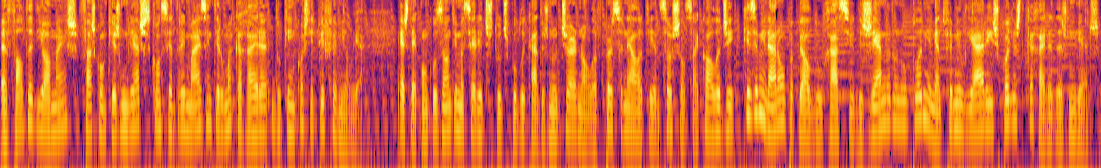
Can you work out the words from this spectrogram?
A falta de homens faz com que as mulheres se concentrem mais em ter uma carreira do que em constituir família. Esta é a conclusão de uma série de estudos publicados no Journal of Personality and Social Psychology que examinaram o papel do rácio de género no planeamento familiar e escolhas de carreira das mulheres.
